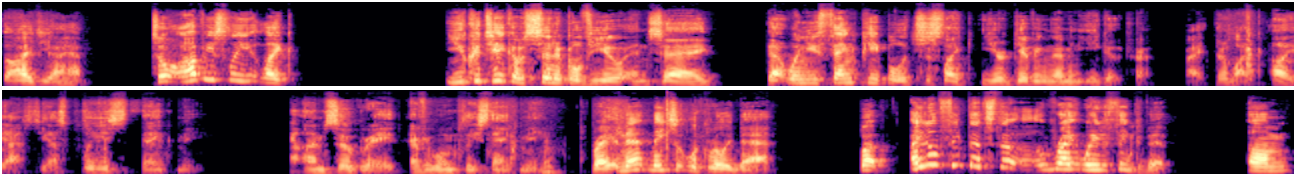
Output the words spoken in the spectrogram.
the idea I have. So obviously, like, you could take a cynical view and say that when you thank people, it's just like you're giving them an ego trip, right? They're like, oh, yes, yes, please thank me. I'm so great. Everyone, please thank me, right? And that makes it look really bad. But I don't think that's the right way to think of it. Um,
